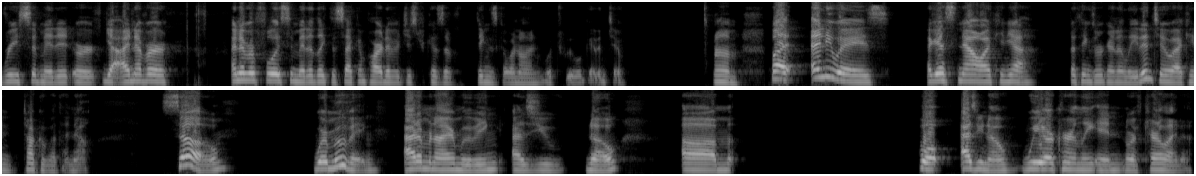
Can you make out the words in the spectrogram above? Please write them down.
resubmitted or yeah, I never I never fully submitted like the second part of it just because of things going on, which we will get into. Um, but anyways, I guess now I can yeah, the things we're gonna lead into, I can talk about that now. So we're moving. Adam and I are moving, as you know. Um, well, as you know, we are currently in North Carolina.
